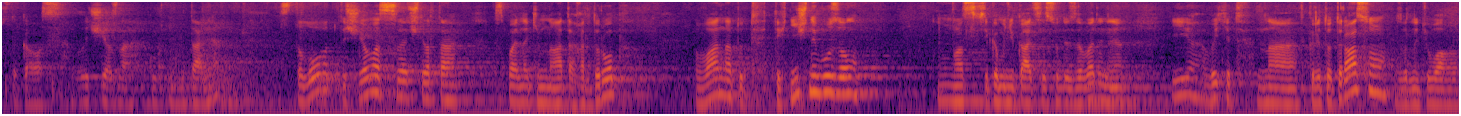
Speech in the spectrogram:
Ось така у вас величезна кухня вітальня. Столова. Тут ще у вас е, четверта спальна кімната, гардероб, ванна, тут технічний вузол. У нас всі комунікації сюди заведені. І вихід на відкриту терасу. Зверніть увагу.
